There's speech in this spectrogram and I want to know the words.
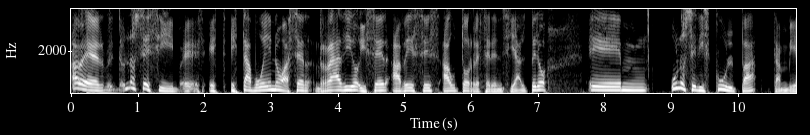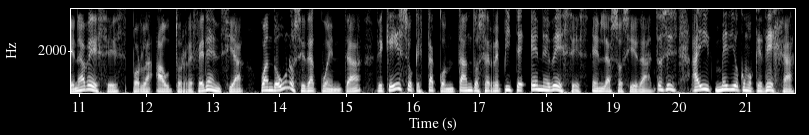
A ver, no sé si eh, está bueno hacer radio y ser a veces autorreferencial, pero em, uno se disculpa también a veces por la autorreferencia cuando uno se da cuenta de que eso que está contando se repite n veces en la sociedad. Entonces ahí medio como que deja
